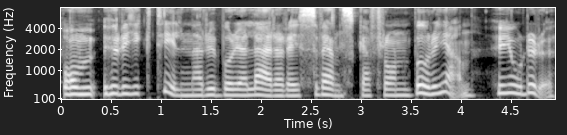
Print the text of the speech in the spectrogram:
om hur det gick till när du började lära dig svenska från början. Hur gjorde du?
